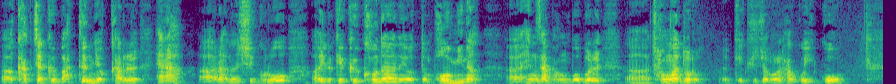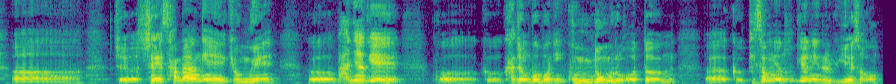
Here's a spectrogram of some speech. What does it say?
어, 각자 그 맡은 역할을 해라라는 식으로 어, 이렇게 그 권한의 어떤 범위나 어, 행사 방법을 어, 정하도록 이렇게 규정을 하고 있고 어, 저제 사망의 경우에 어, 만약에 그, 그 가정법원이 공동으로 어떤 어, 그 피성년 후견인을 위해서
